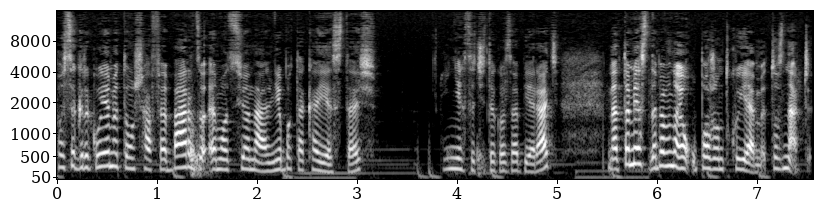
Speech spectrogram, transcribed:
Posegregujemy tą szafę bardzo emocjonalnie, bo taka jesteś i nie chcę Ci tego zabierać. Natomiast na pewno ją uporządkujemy. To znaczy,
